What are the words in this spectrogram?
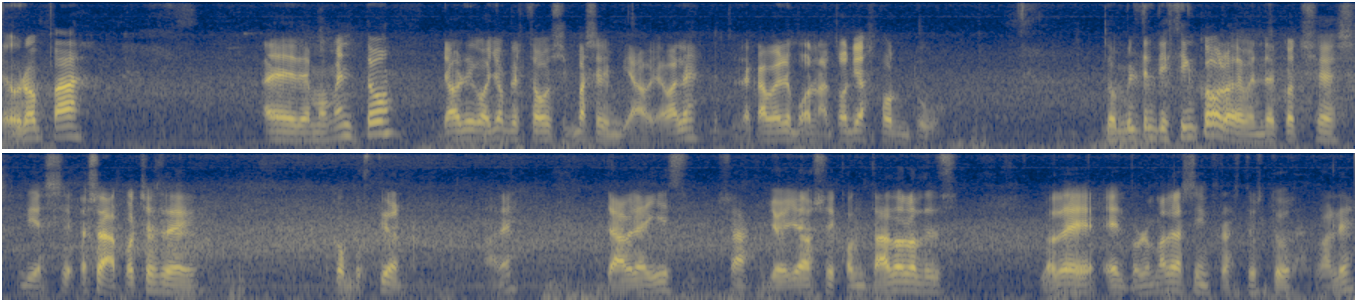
Europa, eh, de momento, ya os digo yo que esto va a ser inviable, ¿vale? De caber bonatorias por un tubo. 2035 lo de vender coches o sea, coches de combustión, ¿vale? Ya veréis, o sea, yo ya os he contado lo de, lo de el problema de las infraestructuras, ¿vale?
